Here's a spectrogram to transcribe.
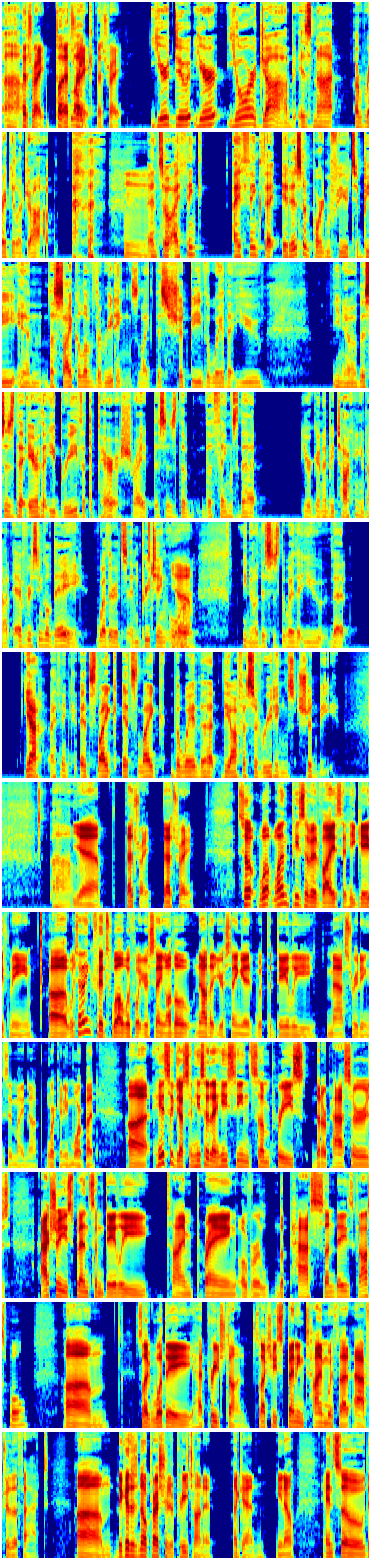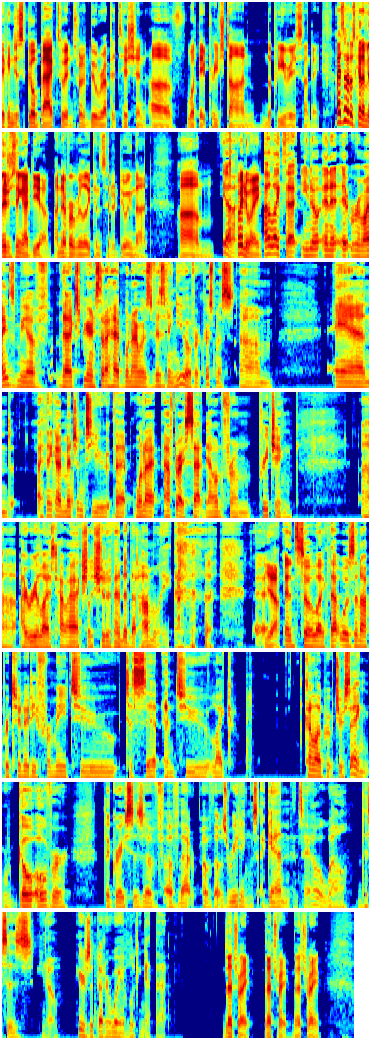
Uh, That's right. but, That's like- right. That's right. Your do your your job is not a regular job, Hmm. and so I think I think that it is important for you to be in the cycle of the readings. Like this should be the way that you, you know, this is the air that you breathe at the parish, right? This is the the things that you're going to be talking about every single day, whether it's in preaching or, Yeah. You know, this is the way that you that. Yeah, I think it's like it's like the way that the office of readings should be. Um, Yeah, that's right. That's right. So, what one piece of advice that he gave me, uh, which I think fits well with what you're saying, although now that you're saying it with the daily mass readings, it might not work anymore. But uh, his suggestion, he said that he's seen some priests that are pastors actually spend some daily time praying over the past Sunday's gospel. Um, it's like what they had preached on. So actually spending time with that after the fact, um, because there's no pressure to preach on it again, you know, and so they can just go back to it and sort of do a repetition of what they preached on the previous Sunday. I thought it was kind of an interesting idea. I never really considered doing that. Um, Yeah. but anyway, I like that. You know, and it, it reminds me of that experience that I had when I was visiting you over Christmas. Um, and I think I mentioned to you that when I after I sat down from preaching, uh, I realized how I actually should have ended that homily. yeah, and so like that was an opportunity for me to to sit and to like kind of like what you're saying, go over the graces of of that of those readings again and say, oh well, this is you know here's a better way of looking at that. that's right. That's right. That's right.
